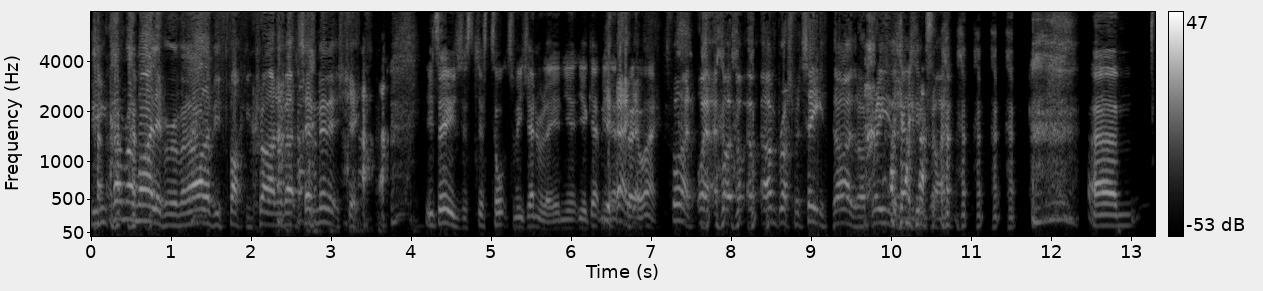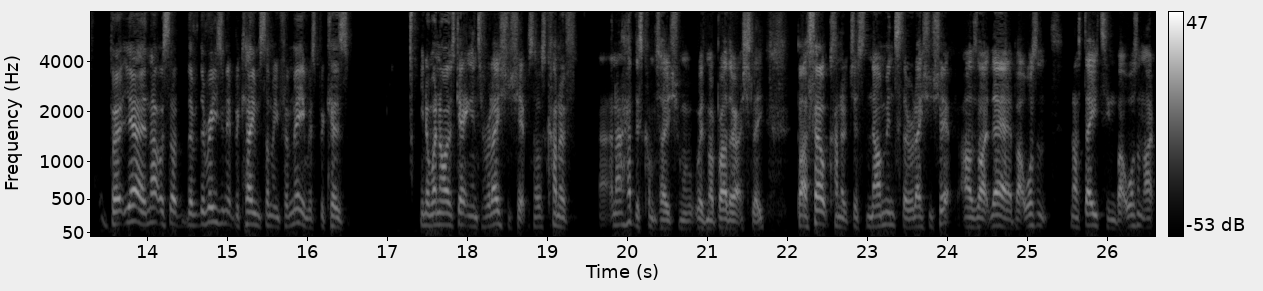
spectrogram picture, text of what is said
You can come around my living room and I'll have you fucking crying in about ten minutes, chief. You do. Just just talk to me generally, and you, you get me yeah, there straight yeah, away. It's fine. Well, I, I, I, not brush my teeth either. I breathe. um, but yeah, and that was the, the, the reason it became something for me was because you know, when I was getting into relationships, I was kind of, and I had this conversation with my brother actually, but I felt kind of just numb into the relationship. I was like there, but I wasn't, and I was dating, but I wasn't like,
